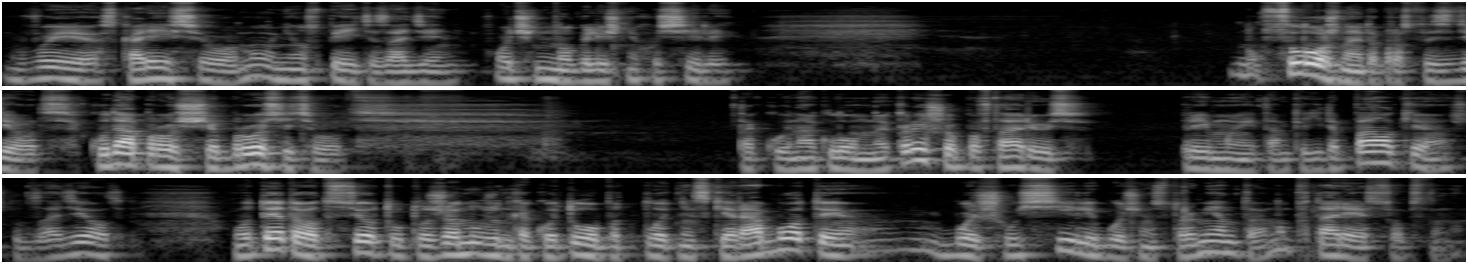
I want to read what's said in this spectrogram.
вы, скорее всего, ну, не успеете за день. Очень много лишних усилий ну, сложно это просто сделать. Куда проще бросить вот такую наклонную крышу, повторюсь, прямые там какие-то палки, что-то заделать. Вот это вот все, тут уже нужен какой-то опыт плотницкой работы, больше усилий, больше инструмента, ну, повторяюсь, собственно.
